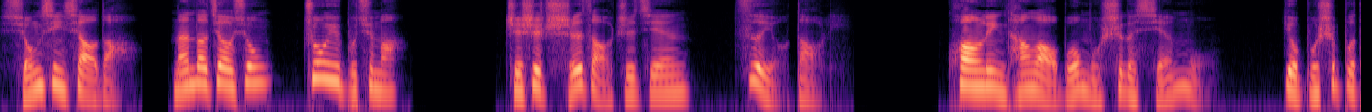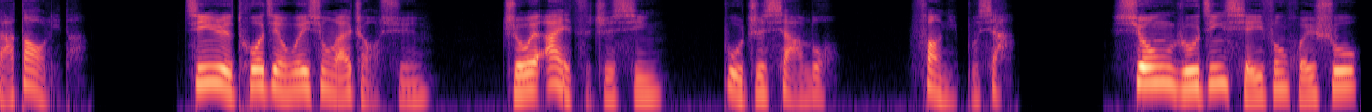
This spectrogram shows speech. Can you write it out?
雄信笑道：“难道教兄终于不去吗？只是迟早之间自有道理。况令堂老伯母是个贤母，又不是不达道理的。今日托见威兄来找寻，只为爱子之心，不知下落，放你不下。兄如今写一封回书，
